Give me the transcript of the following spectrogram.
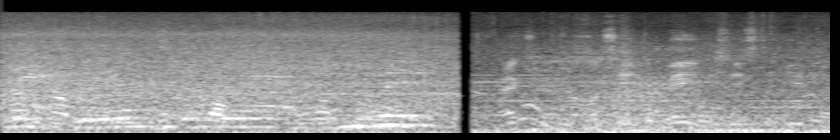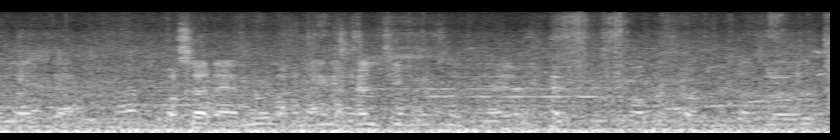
Det var klokken, der er slået.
